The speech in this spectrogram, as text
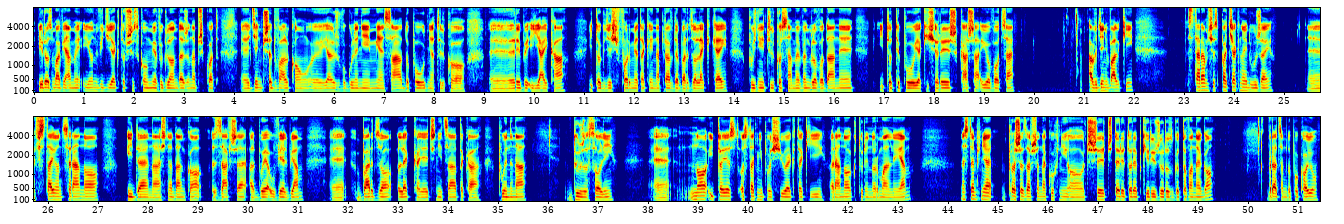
i rozmawiamy i on widzi, jak to wszystko u mnie wygląda, że na przykład y, dzień przed walką y, ja już w ogóle nie jem mięsa, do południa tylko ryby i jajka i to gdzieś w formie takiej naprawdę bardzo lekkiej, później tylko same węglowodany i to typu jakiś ryż, kasza i owoce a w dzień walki staram się spać jak najdłużej. E, wstając rano idę na śniadanko zawsze, albo ja uwielbiam. E, bardzo lekka jajecznica, taka płynna, dużo soli. E, no i to jest ostatni posiłek taki rano, który normalny jem. Następnie proszę zawsze na kuchni o 3-4 torebki ryżu rozgotowanego wracam do pokoju.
